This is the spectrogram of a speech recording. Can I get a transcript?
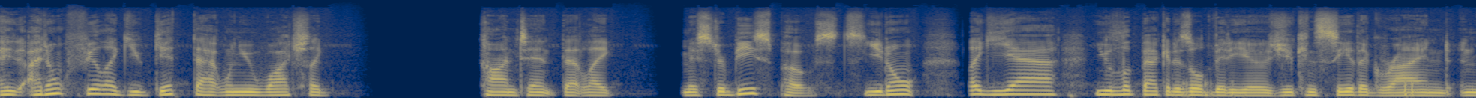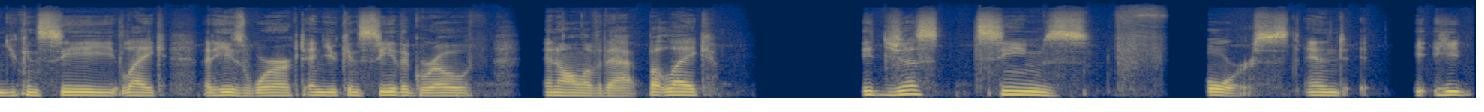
I, I don't feel like you get that when you watch like content that like Mr. Beast posts. You don't like, yeah, you look back at his old videos, you can see the grind and you can see like that he's worked and you can see the growth and all of that. But like, it just seems forced. And he,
